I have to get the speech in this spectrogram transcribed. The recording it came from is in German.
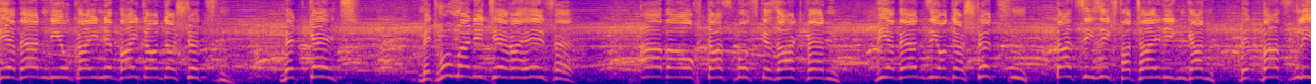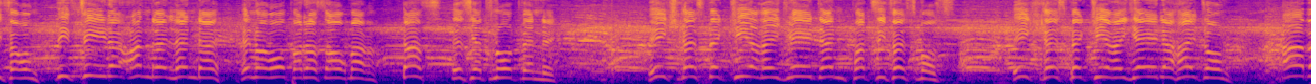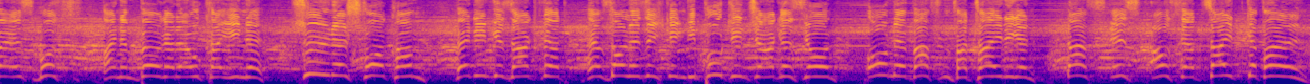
Wir werden die Ukraine weiter unterstützen. Mit Geld, mit humanitärer Hilfe. Aber auch das muss gesagt werden. Wir werden sie unterstützen, dass sie sich verteidigen kann mit Waffenlieferungen, wie viele andere Länder in Europa das auch machen. Das ist jetzt notwendig. Ich respektiere jeden Pazifismus. Ich respektiere jede Haltung. Aber einem Bürger der Ukraine zynisch vorkommen, wenn ihm gesagt wird, er solle sich gegen die putinsche Aggression ohne Waffen verteidigen. Das ist aus der Zeit gefallen.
